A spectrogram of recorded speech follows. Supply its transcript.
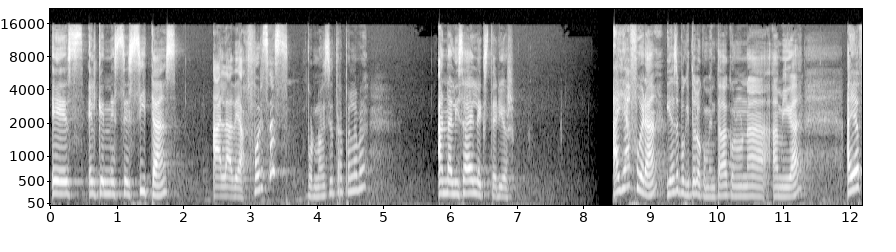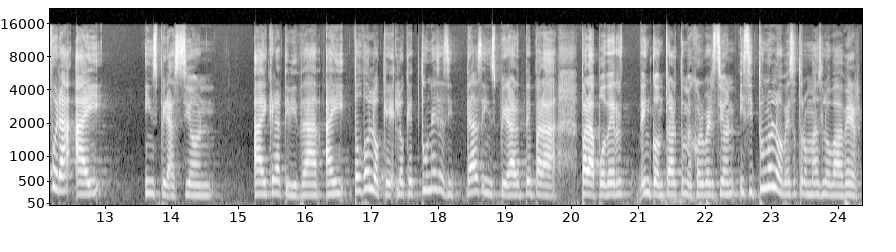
es el que necesitas a la de a fuerzas, por no decir otra palabra, analizar el exterior. Allá afuera, y hace poquito lo comentaba con una amiga, allá afuera hay inspiración, hay creatividad, hay todo lo que, lo que tú necesitas inspirarte para, para poder encontrar tu mejor versión. Y si tú no lo ves, otro más lo va a ver.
